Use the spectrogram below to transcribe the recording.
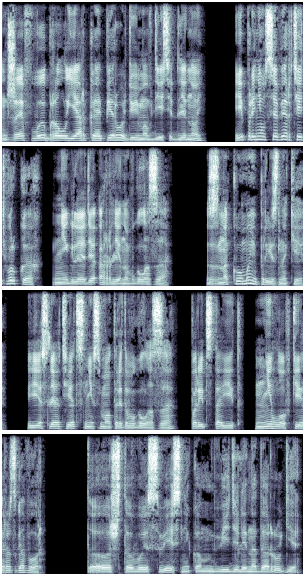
Джефф выбрал яркое перо дюймов 10 длиной и принялся вертеть в руках, не глядя Орлену в глаза. Знакомые признаки. Если отец не смотрит в глаза, предстоит неловкий разговор. «То, что вы с Вестником видели на дороге»,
